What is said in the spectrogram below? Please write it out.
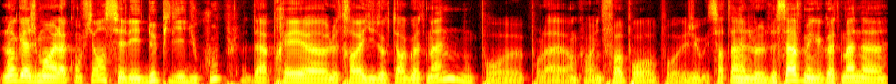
l'engagement et la confiance, c'est les deux piliers du couple, d'après euh, le travail du docteur Gottman. Donc pour, euh, pour la, encore une fois, pour, certains le, savent, mais Gottman,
